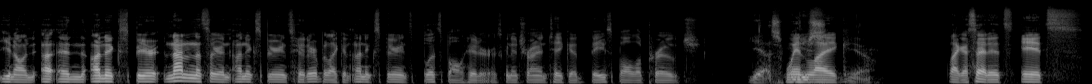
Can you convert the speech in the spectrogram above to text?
you know, an, uh, an unexperienced, not necessarily an unexperienced hitter, but like an unexperienced blitzball hitter is going to try and take a baseball approach. Yes, When, s- like, yeah, Like I said, it's it's,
